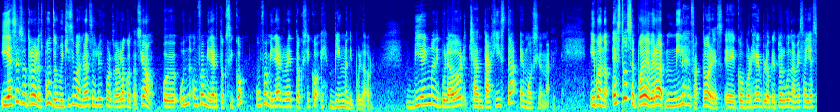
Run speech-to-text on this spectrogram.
Y ese es otro de los puntos. Muchísimas gracias Luis por traer la acotación. un, un familiar tóxico, un familiar red tóxico es bien manipulador. Bien manipulador, chantajista, emocional. Y bueno, esto se puede ver a miles de factores, eh, como por ejemplo que tú alguna vez hayas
